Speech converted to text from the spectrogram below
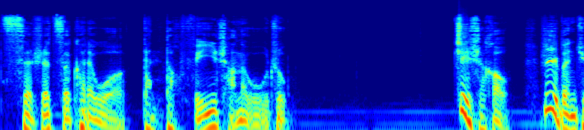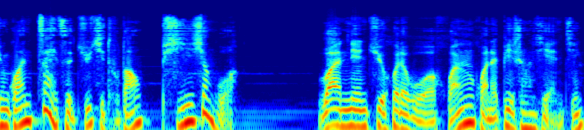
此时此刻的我感到非常的无助。这时候，日本军官再次举起屠刀劈向我，万念俱灰的我缓缓的闭上眼睛。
